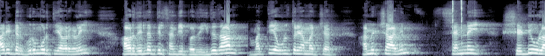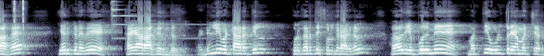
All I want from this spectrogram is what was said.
ஆடிட்டர் குருமூர்த்தி அவர்களை அவரது இல்லத்தில் சந்திப்பது. இதுதான் மத்திய உள்துறை அமைச்சர் அமித்ஷாவின் சென்னை ஷெட்யூலாக ஏற்கனவே தயாராக இருந்தது. டெல்லி வட்டாரத்தில் ஒரு கருத்தை சொல்கிறார்கள். அதாவது எப்போதுமே மத்திய உள்துறை அமைச்சர்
